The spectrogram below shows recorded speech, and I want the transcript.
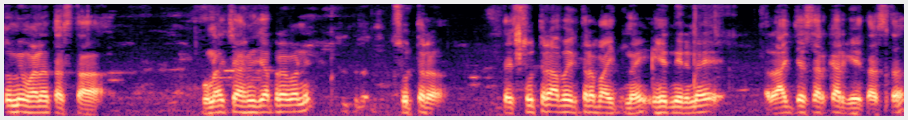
तुम्ही म्हणत असता कुणाच्या ह्याच्याप्रमाणे सूत्र. ते सूत्र अब एकतर माहीत नाही. हे निर्णय राज्य सरकार घेत असतं.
